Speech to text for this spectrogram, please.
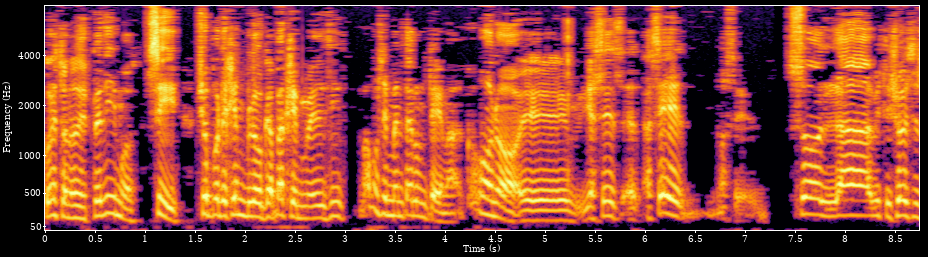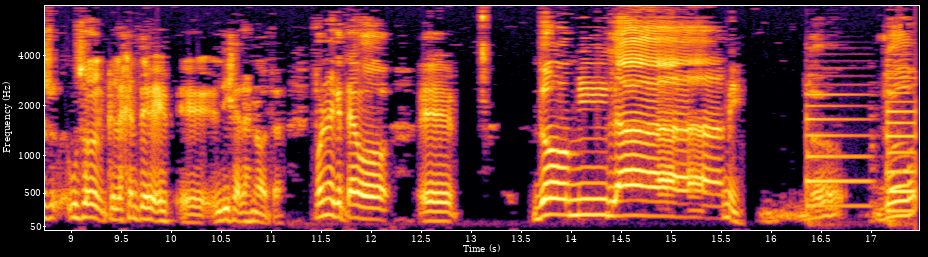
con esto nos despedimos. Sí, yo por ejemplo, capaz que me decís, vamos a inventar un tema. ¿Cómo no? Eh, y haces, haces, no sé, sol, la, viste, yo a veces uso que la gente eh, elija las notas. Poneme que te hago eh, do, mi, la, mi. Do, do,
